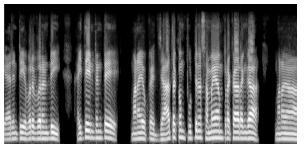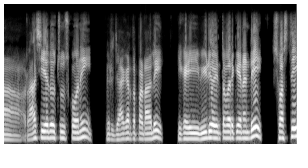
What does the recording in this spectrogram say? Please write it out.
గ్యారంటీ ఎవరివ్వరండి అయితే ఏంటంటే మన యొక్క జాతకం పుట్టిన సమయం ప్రకారంగా మన రాశి ఏదో చూసుకొని మీరు జాగ్రత్త పడాలి ఇక ఈ వీడియో ఇంతవరకేనండి స్వస్తి.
